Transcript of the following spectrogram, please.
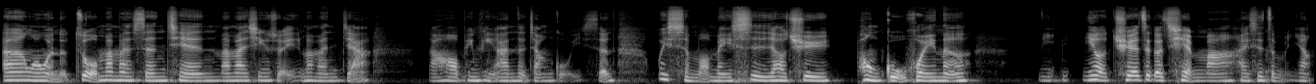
安安稳稳的做，慢慢升迁，慢慢薪水慢慢加，然后平平安的这样过一生。为什么没事要去碰骨灰呢？你你有缺这个钱吗？还是怎么样？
